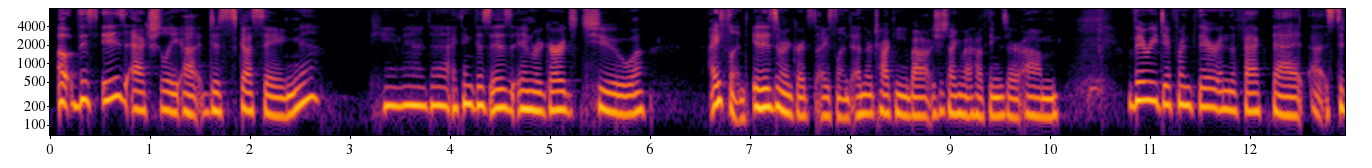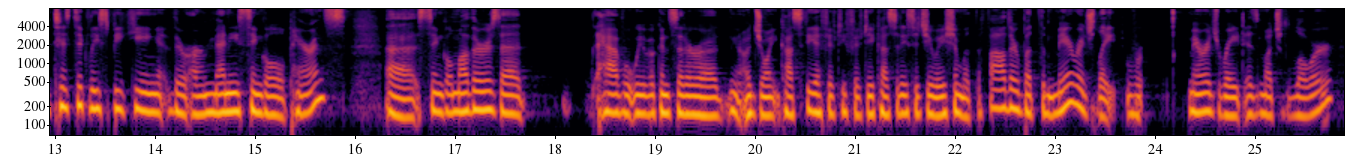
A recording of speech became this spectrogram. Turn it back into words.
oh, this is actually uh, discussing. Amanda, I think this is in regards to Iceland. It is in regards to Iceland, and they're talking about. She's talking about how things are um, very different there in the fact that uh, statistically speaking, there are many single parents, uh, single mothers that have what we would consider a you know a joint custody, a 50-50 custody situation with the father, but the marriage rate r- marriage rate is much lower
